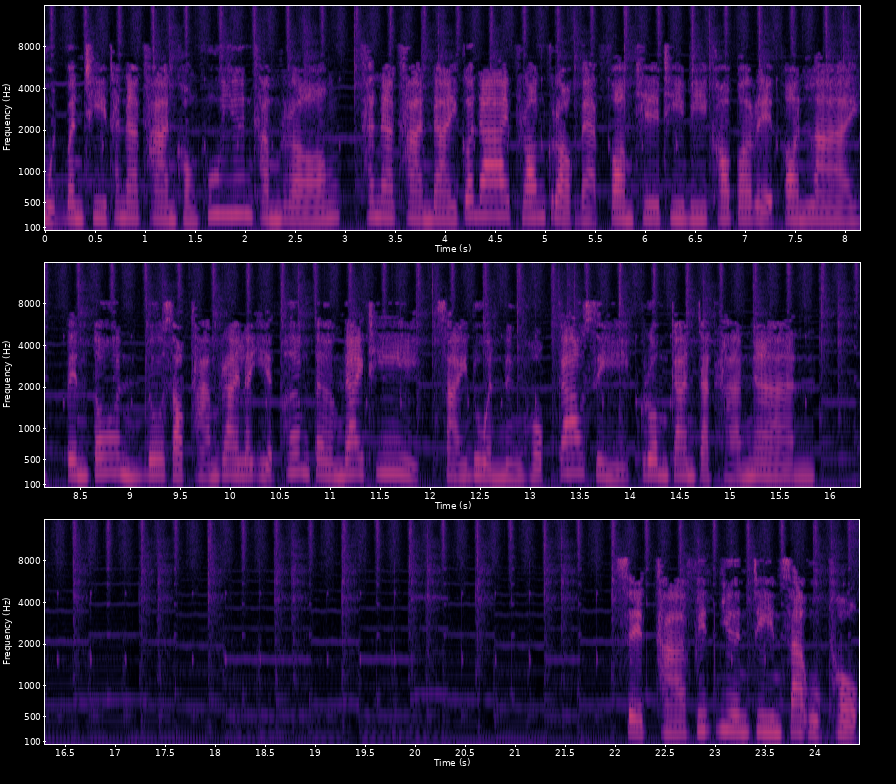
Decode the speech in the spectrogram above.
มุดบัญชีธนาคารของผู้ยื่นคำร้อง ธนาคารใดก็ได้พร้อมกรอกแบบฟอร์ม KTB Corporate Online เป็นต้น ดูสอบถามรายละเอียดเพิ่มเติมได้ที่ สายด่วน 1694 กรมการจัดหางานเศรษฐาฟิตยืนจีนซาอุกถก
